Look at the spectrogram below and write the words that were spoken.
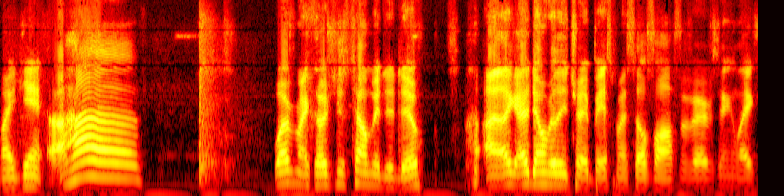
My game, uh, whatever my coaches tell me to do. I like. I don't really try to base myself off of everything. Like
